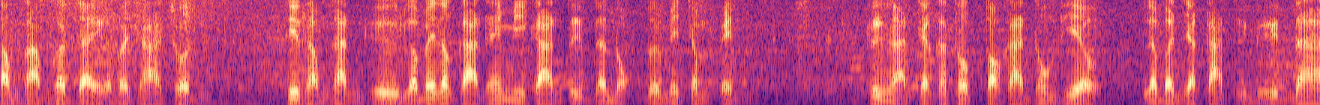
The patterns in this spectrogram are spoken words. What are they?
ทำความเข้าใจกับประชาชน ที่สำคัญคือเราไม่ต้องการให้มีการตื่นตระหนกโดยไม่จำเป็น ซึ่งอาจจะกระทบต่อการท่องเที่ยว และบรรยากาศอื่นๆได้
